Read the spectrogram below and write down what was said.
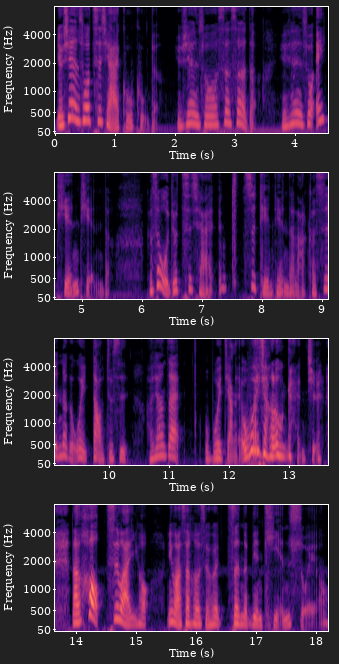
有些人说吃起来苦苦的，有些人说涩涩的，有些人说哎甜甜的。可是我就吃起来，嗯，是甜甜的啦。可是那个味道就是好像在，我不会讲哎，我不会讲那种感觉。然后吃完以后，你马上喝水会真的变甜水哦，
